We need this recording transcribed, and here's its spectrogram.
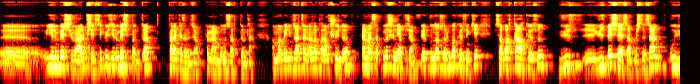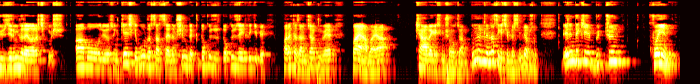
25 civarı bir şey. 825 lira para kazanacağım. Hemen bunu sattığımda. Ama benim zaten ana param şuydu. Hemen sattığımda şunu yapacağım. Ve bundan sonra bir bakıyorsun ki sabah kalkıyorsun 100, 105 liraya satmıştın sen. Bu 120 liralara çıkmış. Abo diyorsun keşke burada satsaydım. Şimdi 900 950 gibi para kazanacak ve baya baya kâra geçmiş olacağım. Bunun önüne nasıl geçebilirsin biliyor musun? Elindeki bütün coin'i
